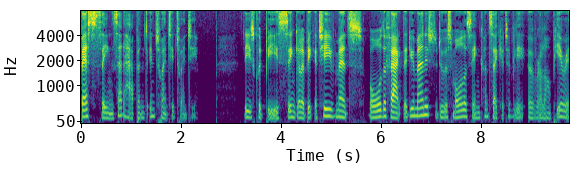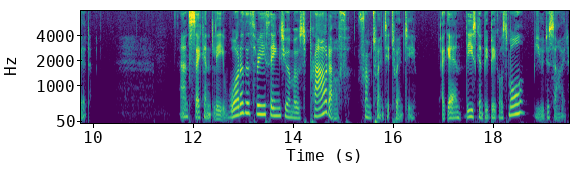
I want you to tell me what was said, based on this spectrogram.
best things that happened in 2020? These could be singular big achievements or the fact that you managed to do a smaller thing consecutively over a long period. And secondly, what are the three things you are most proud of from 2020? Again, these can be big or small, you decide.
